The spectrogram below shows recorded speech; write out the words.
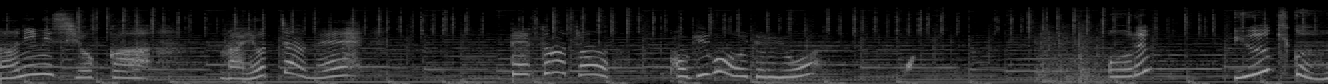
何にしよっか。迷っちゃうね。でソラちゃん鍵が開いてるよ。あれ？ゆうきくん？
